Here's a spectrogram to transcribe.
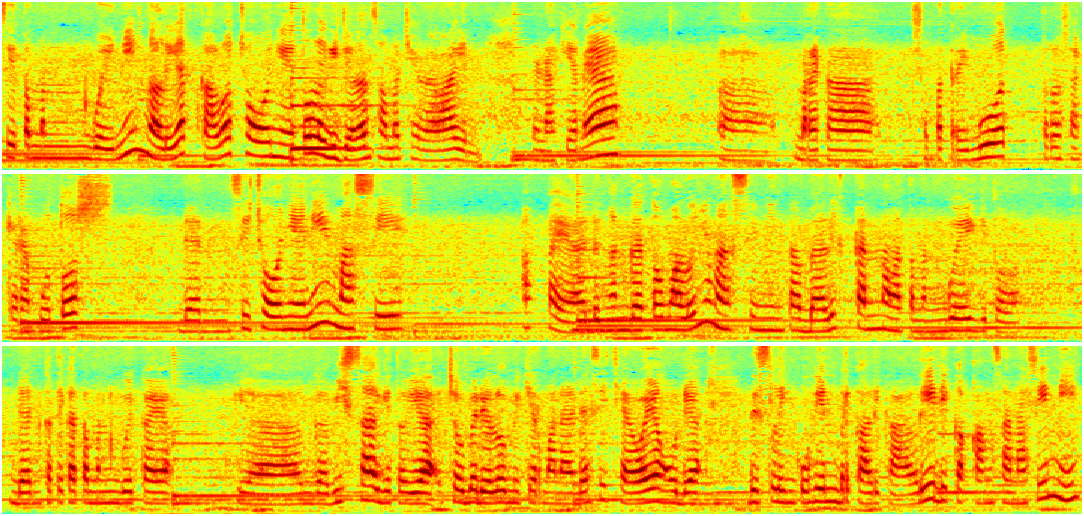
Si temen gue ini ngeliat kalau cowoknya itu lagi jalan sama cewek lain. Dan akhirnya uh, mereka sempat ribut terus akhirnya putus. Dan si cowoknya ini masih apa ya dengan gak tau malunya masih minta balikan sama temen gue gitu loh. Dan ketika temen gue kayak ya nggak bisa gitu ya coba deh lo mikir mana ada sih cewek yang udah diselingkuhin berkali-kali dikekang sana sini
